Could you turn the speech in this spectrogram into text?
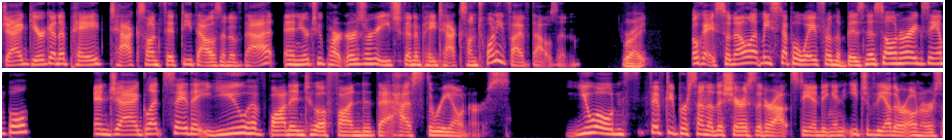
Jag, you're going to pay tax on 50,000 of that and your two partners are each going to pay tax on 25,000. Right. Okay, so now let me step away from the business owner example. And Jag, let's say that you have bought into a fund that has three owners you own 50% of the shares that are outstanding, and each of the other owners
